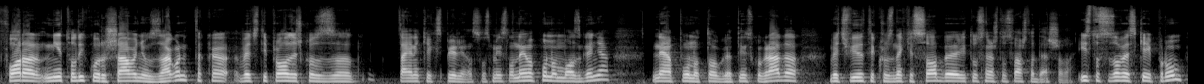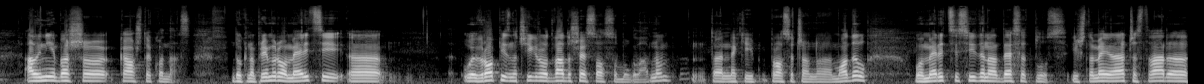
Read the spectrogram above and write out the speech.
fora nije toliko u rešavanju zagonetaka, već ti prolaziš kroz e, taj neki experience, u smislu nema puno mozganja, nema puno tog timskog rada, već vidite kroz neke sobe i tu se nešto svašta dešava. Isto se zove escape room, ali nije baš e, kao što je kod nas. Dok, na primjer, u Americi, e, u Evropi je znači igra od 2 do 6 osoba uglavnom, to je neki prosječan uh, model. U Americi se ide na 10 plus. I što meni nača stvar,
